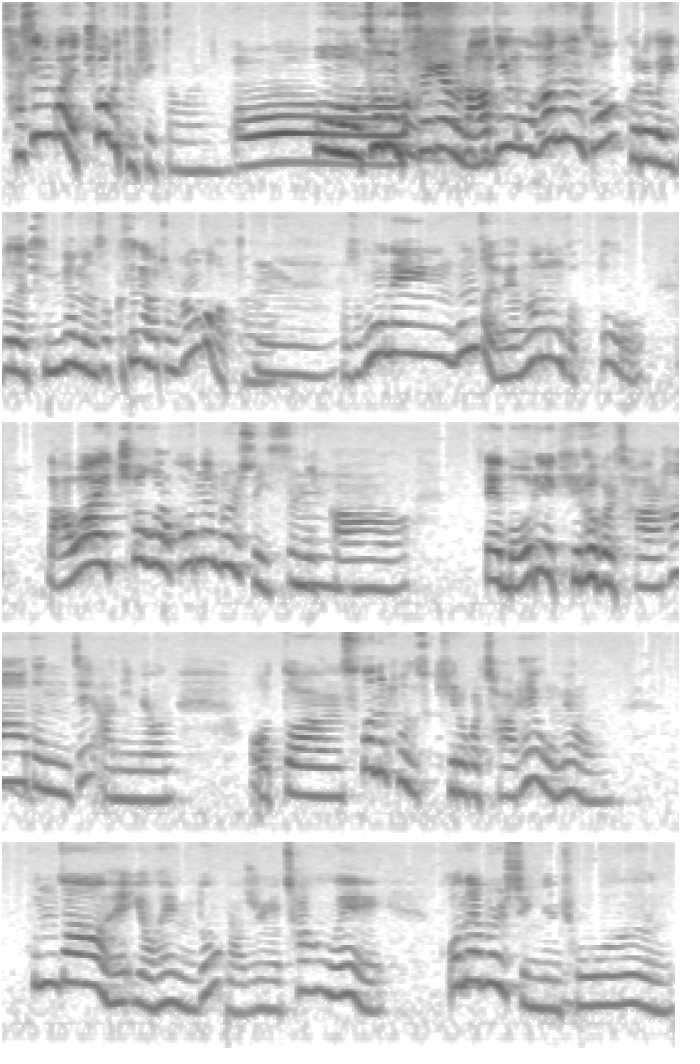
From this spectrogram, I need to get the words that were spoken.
자신과의 추억이 될 수 있잖아요. 오. 오, 저는 지금 라디오 하면서 그리고 이번에 준비하면서 그 생각을 좀 한 것 같아요. 음. 그래서 혼행 혼자 여행하는 것도 나와의 추억을 꺼내볼 수 있으니까 내 머리에 기록을 잘 하든지 아니면 어떠한 수단을 통해서 기록을 잘 해오면 혼자 여- 여행도 나중에 차후에 꺼내볼 수 있는 좋은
